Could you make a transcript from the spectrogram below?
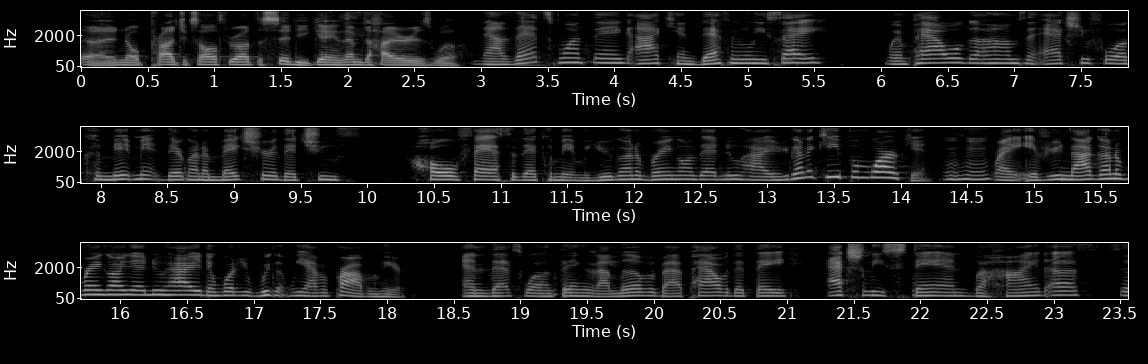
Uh, you know, projects all throughout the city, getting them to hire as well. Now that's one thing I can definitely say. When Power comes and asks you for a commitment, they're going to make sure that you f- hold fast to that commitment. You're going to bring on that new hire. You're going to keep them working, Mm-hmm. right? If you're not going to bring on that new hire, then what? Are you, we, we have a problem here, and that's one thing that I love about Power that they actually stand behind us to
